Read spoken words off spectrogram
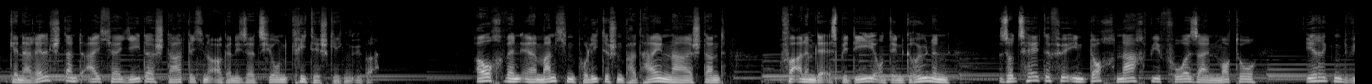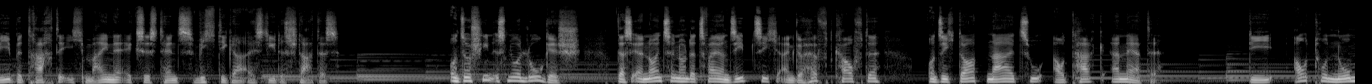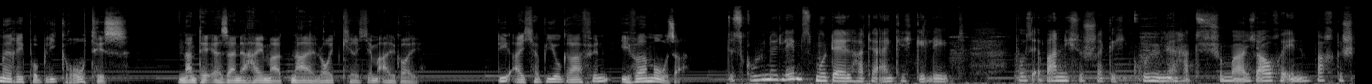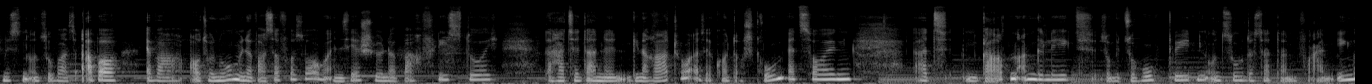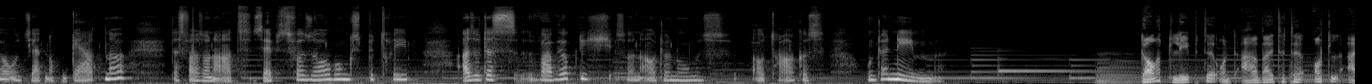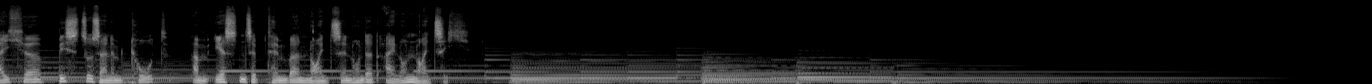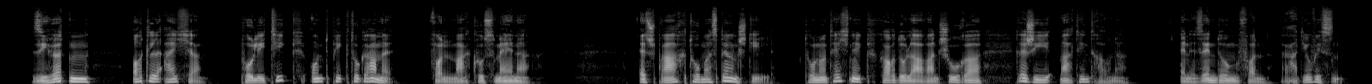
Generell stand Eicher jeder staatlichen Organisation kritisch gegenüber. Auch wenn er manchen politischen Parteien nahestand vor allem der SPD und den Grünen, so zählte für ihn doch nach wie vor sein Motto Irgendwie betrachte ich meine Existenz wichtiger als die des Staates. Und so schien es nur logisch, dass er 1972 ein Gehöft kaufte und sich dort nahezu autark ernährte. Die Autonome Republik Rotis nannte er seine Heimat nahe Leutkirch im Allgäu. Die Eicher-Biografin Eva Moser. Das grüne Lebensmodell hat er eigentlich gelebt. Bloß er war nicht so schrecklich grün. Er hat schon mal Jauche in den Bach geschmissen und sowas. Aber er war autonom in der Wasserversorgung. Ein sehr schöner Bach fließt durch. Er hatte dann einen Generator, also er konnte auch Strom erzeugen. Er hat einen Garten angelegt, so mit so Hochbeeten und so. Das hat dann vor allem Inge und sie hat noch einen Gärtner. Das war so eine Art Selbstversorgungsbetrieb. Also das war wirklich so ein autonomes, autarkes Unternehmen. Dort lebte und arbeitete Ottel Eicher bis zu seinem Tod am 1. September 1991. Sie hörten Ottel Eicher Politik und Piktogramme von Markus Mähner. Es sprach Thomas Birnstiel, Ton und Technik Cordula Vanschura, Regie Martin Trauner. Eine Sendung von Radio Wissen.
